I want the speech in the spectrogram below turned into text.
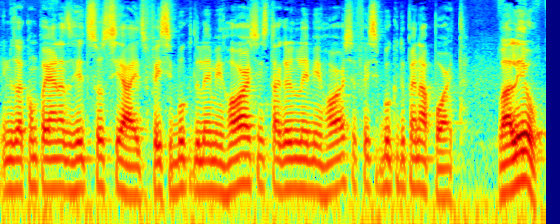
e nos acompanhar nas redes sociais: o Facebook do Leme Horse, o Instagram do Leme Horse e o Facebook do Pé na Porta. Valeu!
